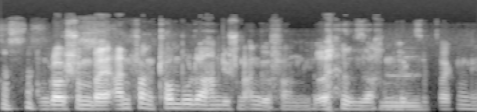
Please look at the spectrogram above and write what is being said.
Haben, glaube ich, schon bei Anfang Tombola haben die schon angefangen, ihre Sachen mhm. wegzupacken.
